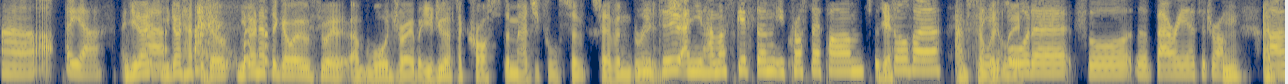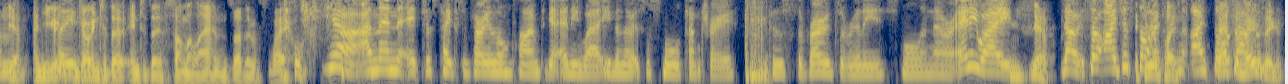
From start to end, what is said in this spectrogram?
Uh, yeah. And you don't Uh, you don't have to go you don't have to go through a, a wardrobe, but you do have to cross the magical Se- Severn Bridge. You do, and you must give them. You cross their palms with Yes, silver Absolutely. in order for the barrier to drop. Mm, abs- Um, yeah, and you, so- you can go into the into the summer lands that is Wales. Yeah, and then it just takes a very long time to get anywhere, even though it's a small country, because the roads are really small and narrow. Anyway, yeah, no, so I just It's thought I'd. I thought That's that amazing. Was,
